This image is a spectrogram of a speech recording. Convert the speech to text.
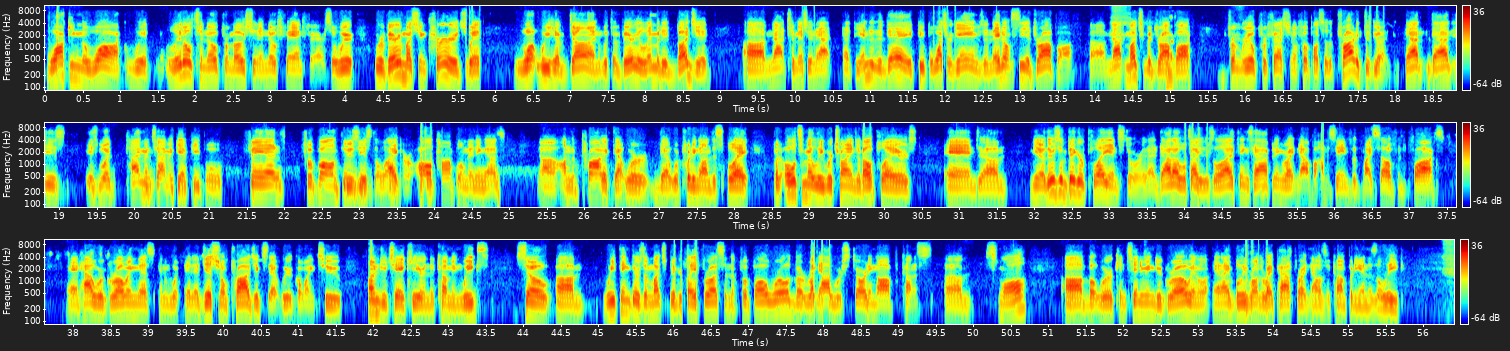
walking the walk with little to no promotion and no fanfare. So we're we're very much encouraged with what we have done with a very limited budget. Uh, not to mention that at the end of the day, people watch our games and they don't see a drop off, uh, not much of a drop off from real professional football. So the product is good. That that is is what time and time again people, fans, football enthusiasts alike, are all complimenting us uh, on the product that we're that we're putting on display. But ultimately, we're trying to develop players and um, you know, there's a bigger play in store. That, that I will tell you. There's a lot of things happening right now behind the scenes with myself and Fox, and how we're growing this, and, and additional projects that we're going to undertake here in the coming weeks. So um, we think there's a much bigger play for us in the football world, but right now we're starting off kind of um, small, uh, but we're continuing to grow, and and I believe we're on the right path right now as a company and as a league.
